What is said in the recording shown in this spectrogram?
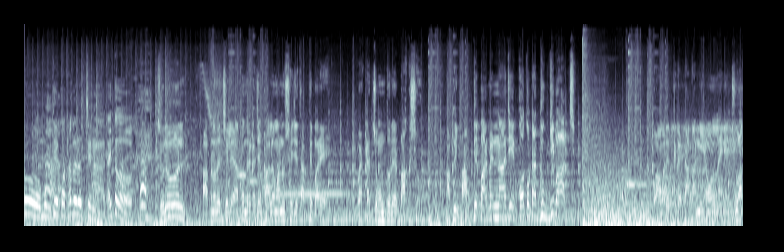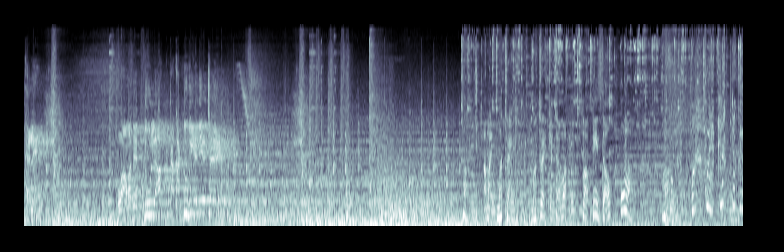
ও মুখ দিয়ে কথা বেরোচ্ছে না তাই তো? শুনুন আপনাদের ছেলে আপনাদের কাছে ভালো মানুষ সেজে থাকতে পারে। ও একটা যন্ত্রের বাক্স। আপনি ভাবতে পারবেন না যে কতটা দুগ্গিবাজ। ও আমাদের থেকে টাকা নিয়ে অনলাইনে জুয়া খেলে। ও আমাদের দু লাখ টাকা ডুবিয়ে দিয়েছে। আমার মাত্র এক মাত্র এক লাখ টাকা মা মা প্লিজ দাও। ও মা মাত্র এক লাখ টাকা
